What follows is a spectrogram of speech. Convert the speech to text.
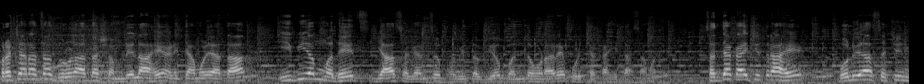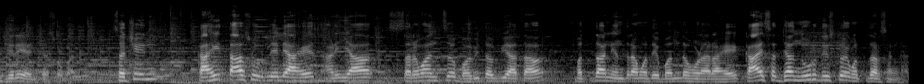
प्रचाराचा धुरळा आता शमलेला आहे आणि त्यामुळे आता ईव्हीएममध्येच या सगळ्यांचं भवितव्य बंद होणार आहे पुढच्या काही तासामध्ये. सध्या काय चित्र आहे? बोलूया सचिन झिरे यांच्यासोबत. सचिन काही तास उरलेले आहेत आणि या सर्वांचं भवितव्य आता मतदान यंत्रामध्ये बंद होणार आहे. काय सध्या नूर दिसतोय मतदारसंघात?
